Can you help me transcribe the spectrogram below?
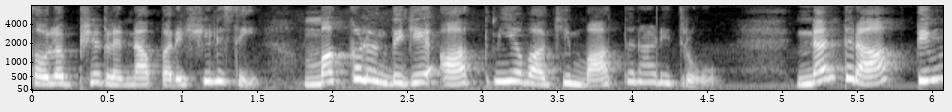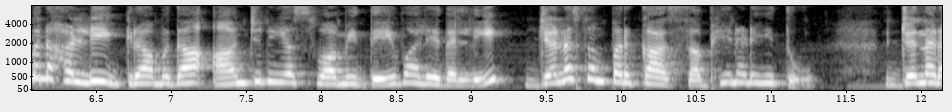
ಸೌಲಭ್ಯಗಳನ್ನು ಪರಿಶೀಲಿಸಿ ಮಕ್ಕಳೊಂದಿಗೆ ಆತ್ಮೀಯವಾಗಿ ಮಾತನಾಡಿದ್ರು. ನಂತರ ತಿಮ್ಮನಹಳ್ಳಿ ಗ್ರಾಮದ ಆಂಜನೇಯ ಸ್ವಾಮಿ ದೇವಾಲಯದಲ್ಲಿ ಜನಸಂಪರ್ಕ ಸಭೆ ನಡೆಯಿತು. ಜನರ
